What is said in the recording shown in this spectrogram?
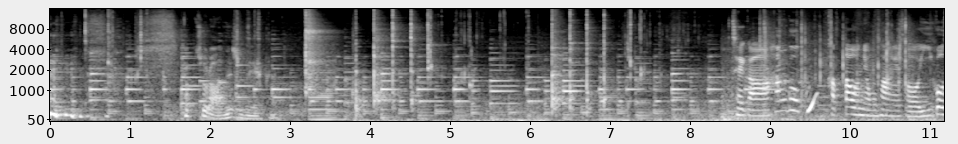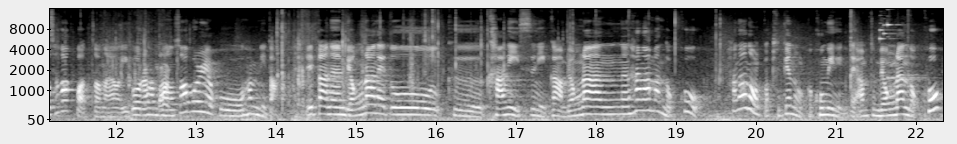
협조를 안 해주네. 제가 한국 갔다 온 영상에서 이거 사갖고 왔잖아요. 이거를 한번 써보려고 합니다. 일단은 명란에도 그 간이 있으니까 명란은 하나만 넣고 하나 넣을까 두 개 넣을까 고민인데 아무튼 명란 넣고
